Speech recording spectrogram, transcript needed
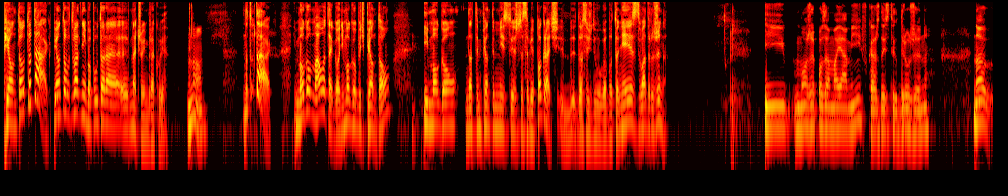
piątą to tak, piątą w dwa dni, bo półtora e, meczu im brakuje. No. No to tak. I mogą, mało tego, oni mogą być piątą i mogą na tym piątym miejscu jeszcze sobie pograć e, dosyć długo, bo to nie jest zła drużyna. I może poza Miami w każdej z tych drużyn No,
